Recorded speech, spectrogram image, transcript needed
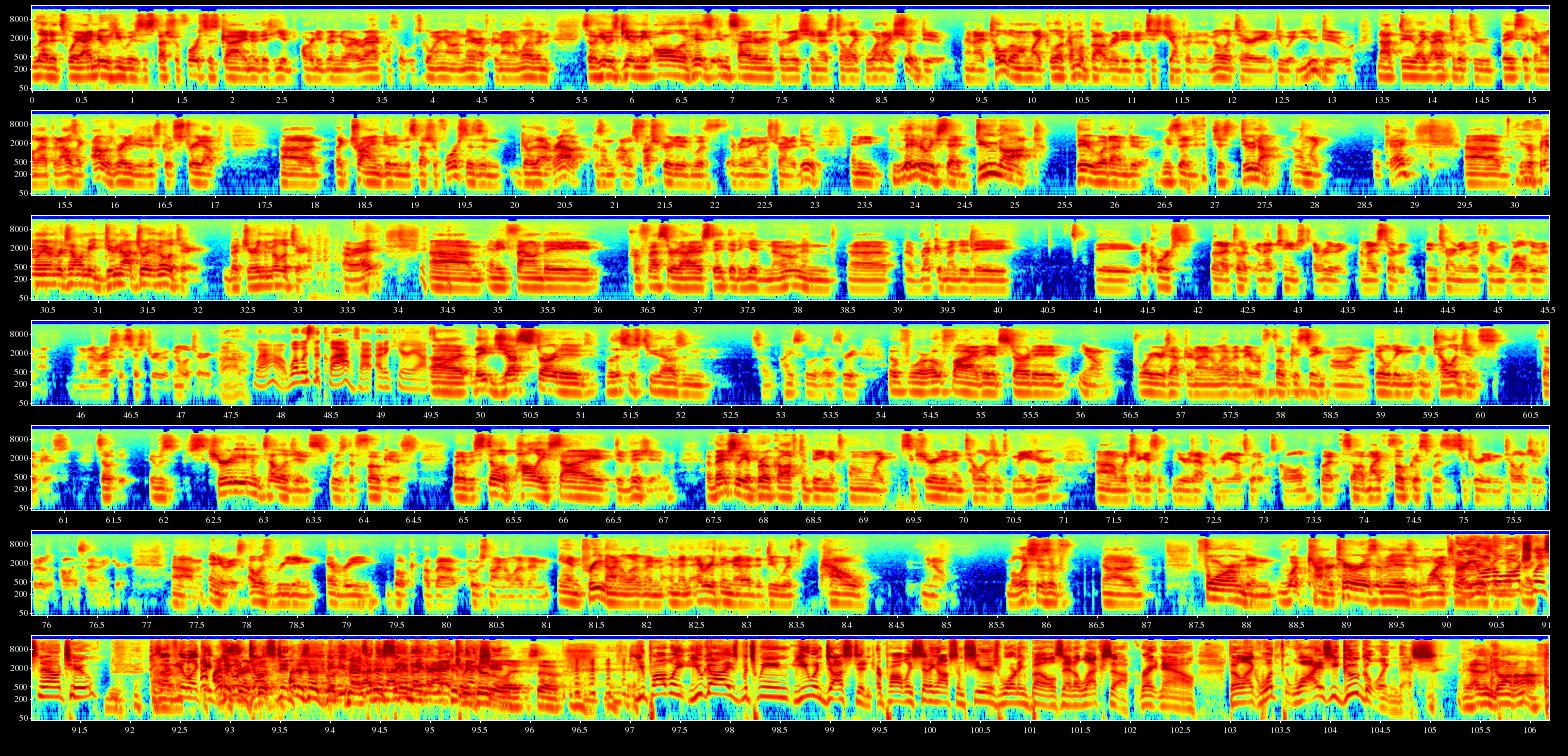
led its way. I knew he was a special forces guy. I knew that he had already been to Iraq with what was going on there after 9/11. So he was giving me all of his insider information as to like what I should do. And I told him, I'm like, look, I'm about ready to just jump into the military and do what you do, not do like I have to go through basic and all that. But I was like, I was ready to just go straight up, uh, like try and get into special forces and go that route because I was frustrated with everything I was trying to do. And he literally said, do not do what I'm doing. He said, just do not. I'm like, okay. Uh, you're a family member telling me do not join the military, but you're in the military. All right. Um, and he found a professor at Ohio State that he had known and uh, recommended a, a, a course that I took and that changed everything. And I started interning with him while doing that. And the rest is history with military contract. Wow. What was the class out, out of curiosity? Uh, they just started. Well, this was 2000. So high school was 03, 04, 05. They had started, you know, four years after 9 11. They were focusing on building intelligence focus. So it, it was security and intelligence was the focus, but it was still a poli sci division. Eventually, it broke off to being its own like security and intelligence major, um, which I guess years after me, that's what it was called. But so my focus was security and intelligence, but it was a poli sci major. Um, anyways, I was reading every book about post 9 11 and pre 9 11, and then everything that had to do with how, you know, militias are uh, formed and what counterterrorism is and why terrorism. Are you on a watch affects- list now too? Because I, feel like if I you and books. Dustin, I just read books, if you man. guys I have the I same like, internet connection, it. So you probably, you guys between you and Dustin are probably setting off some serious warning bells at Alexa right now. They're like, "What? Why is he googling this?" it hasn't gone off.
